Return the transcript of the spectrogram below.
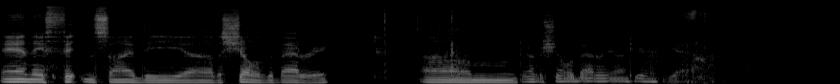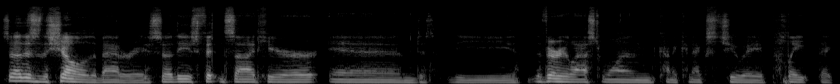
and they fit inside the uh, the shell of the battery. Um, do I have a shell of battery around here? Yeah. So this is the shell of the battery. So these fit inside here, and the the very last one kind of connects to a plate that,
